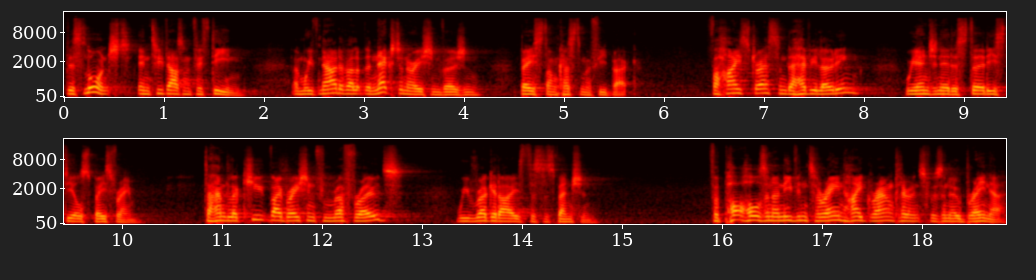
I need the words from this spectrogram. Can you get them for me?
This launched in 2015, and we've now developed the next generation version based on customer feedback. For high stress and the heavy loading, we engineered a sturdy steel space frame. To handle acute vibration from rough roads, we ruggedized the suspension. For potholes and uneven terrain, high ground clearance was a no brainer.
